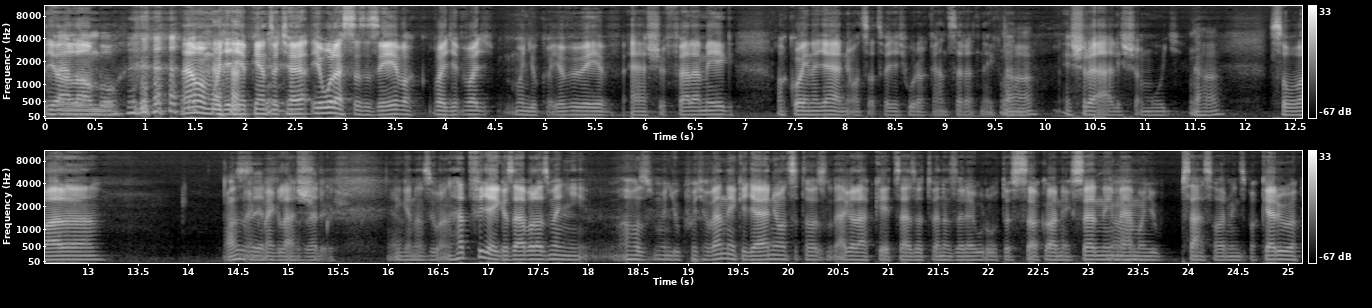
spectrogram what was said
jön a Lambo. nem amúgy egyébként, hogyha jó lesz ez az év, vagy, vagy mondjuk a jövő év első fele még, akkor én egy R8-at vagy egy hurakánt szeretnék venni. Aha. És reális amúgy. Aha. Szóval az meg, meglássuk. Az erős. Ja. Igen, az jó. Hát figyelj, igazából az mennyi, ahhoz mondjuk, hogyha vennék egy R8-at, az legalább 250 ezer eurót össze akarnék szedni, ja. mert mondjuk 130-ba kerül.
